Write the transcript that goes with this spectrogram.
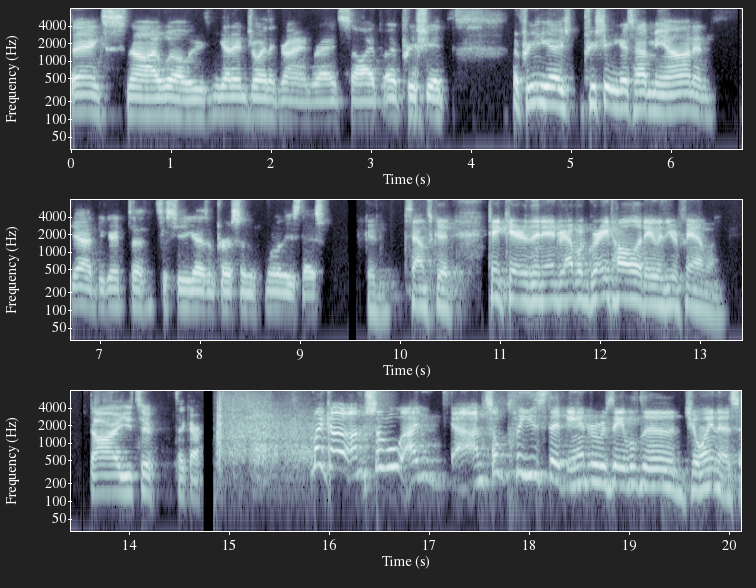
thanks. No, I will. We, we got to enjoy the grind, right? So I, I appreciate. I appreciate you guys appreciate you guys having me on and yeah, it'd be great to, to see you guys in person one of these days. Good. Sounds good. Take care then, Andrew. Have a great holiday with your family. All right, you too. Take care. Mike, I'm so I'm I'm so pleased that Andrew was able to join us.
